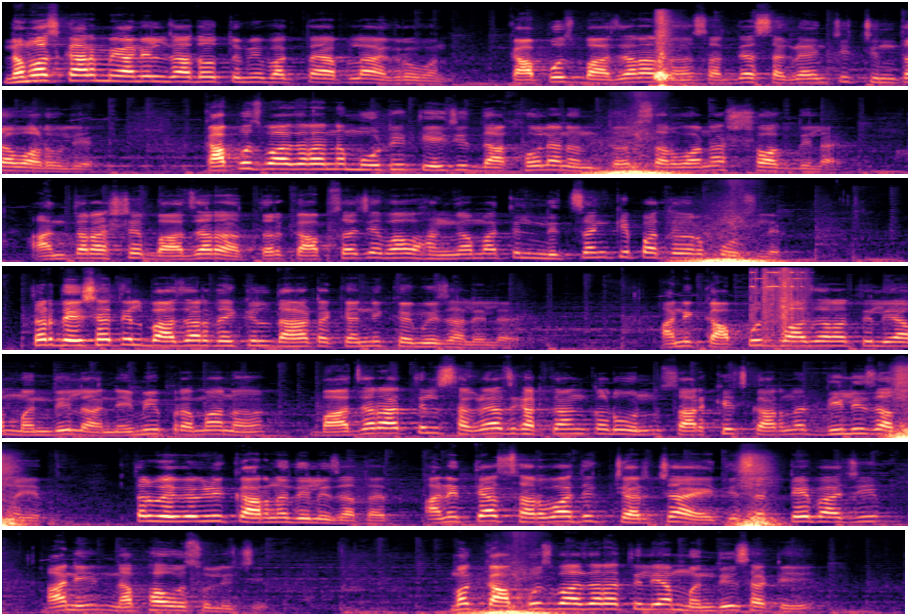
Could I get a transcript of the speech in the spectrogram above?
नमस्कार मी अनिल जाधव. तुम्ही बघताय आपला अग्रवन. कापूस बाजारानं सध्या सगळ्यांची चिंता वाढवली आहे. कापूस बाजारानं मोठी तेजी दाखवल्यानंतर सर्वांना शॉक दिलाय. आंतरराष्ट्रीय बाजारात तर कापसाचे भाव हंगामातील निचंकी पातळीवर पोहोचले. तर देशातील बाजार देखील दहा टक्क्यांनी कमी झालेला आहे आणि कापूस बाजारातील या मंदीला नेहमीप्रमाणे बाजारातील सगळ्याच घटकांकडून सारखीच कारणं दिली जात नाहीत. तर वेगवेगळी कारणं दिली जात आहेत. आणि त्यात सर्वाधिक चर्चा आहे ती सट्टेबाजी आणि नफा वसुलीची. मग कापूस बाजारातील या मंदीसाठी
